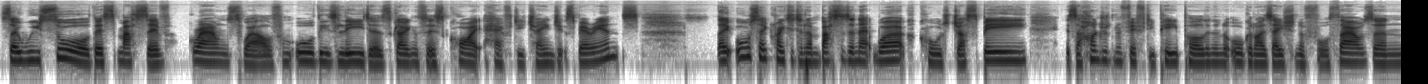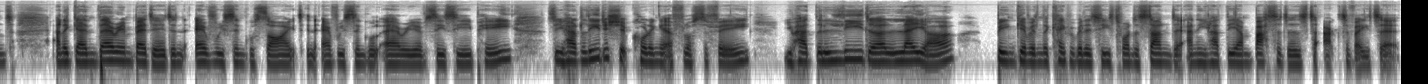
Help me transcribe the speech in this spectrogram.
so we saw this massive groundswell from all these leaders going through this quite hefty change experience. They also created an ambassador network called Just Be. It's 150 people in an organization of 4,000. And again, they're embedded in every single site, in every single area of CCEP. So you had leadership calling it a philosophy, you had the leader layer being given the capabilities to understand it and he had the ambassadors to activate it.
